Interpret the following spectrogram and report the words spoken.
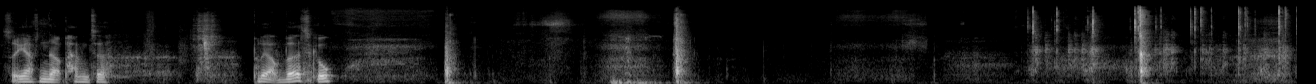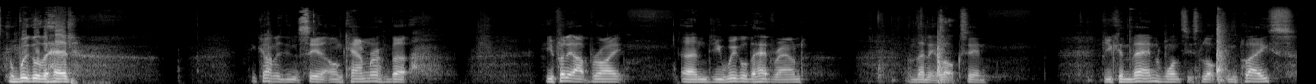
So you have to end up having to put it up vertical and wiggle the head. You kind of didn't see it on camera, but you put it upright and you wiggle the head round and then it locks in. You can then, once it's locked in place,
